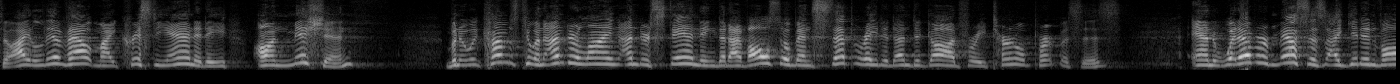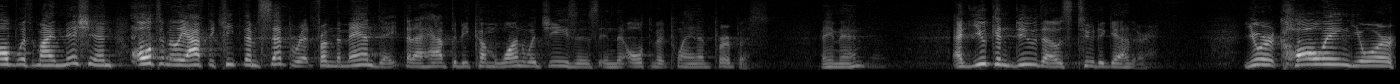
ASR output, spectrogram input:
So I live out my Christianity on mission, but when it comes to an underlying understanding that I've also been separated unto God for eternal purposes, and whatever messes I get involved with my mission, ultimately I have to keep them separate from the mandate that I have to become one with Jesus in the ultimate plan and purpose. Amen? And you can do those two together. Your calling, your,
